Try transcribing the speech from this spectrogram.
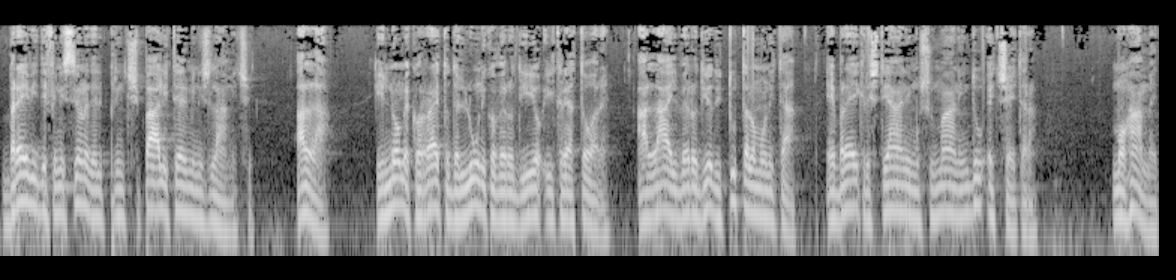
Brevi definizione dei principali termini islamici. Allah, il nome corretto dell'unico vero Dio, il Creatore. Allah è il vero Dio di tutta l'umanità ebrei, cristiani, musulmani, indù, eccetera. Mohammed,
